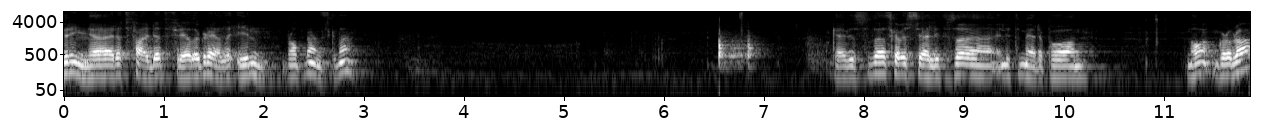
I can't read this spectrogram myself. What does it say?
bringe rettferdighet, fred og glede inn blant menneskene. Ok, så Det skal vi se litt, litt mer på nå. Går det bra?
